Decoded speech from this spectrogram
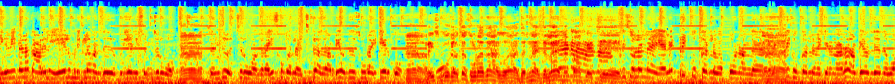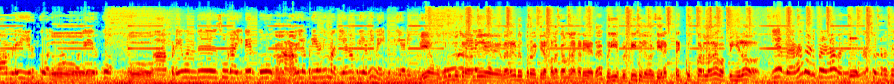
எங்க வீட்ல எல்லாம் காலையில ஏழு மணிக்கெல்லாம் வந்து பிரியாணி செஞ்சுருவோம். செஞ்சு வச்சிருவோம். அந்த ரைஸ் குக்கர்ல வச்சுட்டு அது அப்படியே வந்து சூடாயிட்டே இருக்கும். ரைஸ் குக்கர்ல வச்சா சூடாதான் ஆகும். அது என்ன இதெல்லாம் என்னப்பா பேச்சு? அப்படி சொல்லல. எலக்ட்ரிக் குக்கர்ல வைப்போம் நாங்க. எலக்ட்ரிக் குக்கர்ல வைக்கிறனால அப்படியே வந்து அந்த வார்ம்லயே இருக்கும். போட்டே இருக்கும். அப்படியே வந்து சூடாகிட்டே இருக்கும். காலையில பிரியாணி மத்தியானம் பிரியாணி நைட்டு பிரியாணி. ஏன் உங்க குடும்பத்துல வந்து விறகடுப்புற வைக்கிற பழக்கம்லாம் கிடையாதா? பெரிய பிரிட்டிஷ் இளவரசி எலக்ட்ரிக் குக்கர்ல தான் வைப்பீங்களோ? ஏன் விறகு அடுப்புல எல்லாம் வந்து என்ன சொல்றது.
